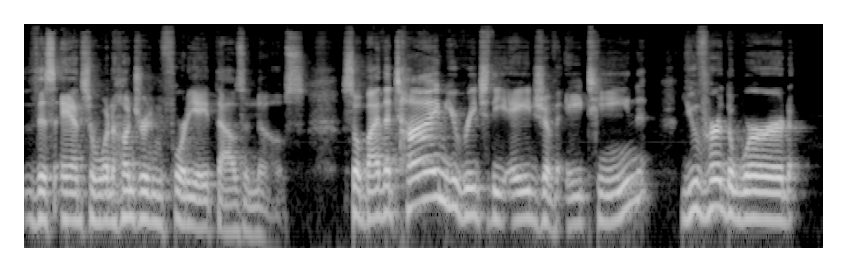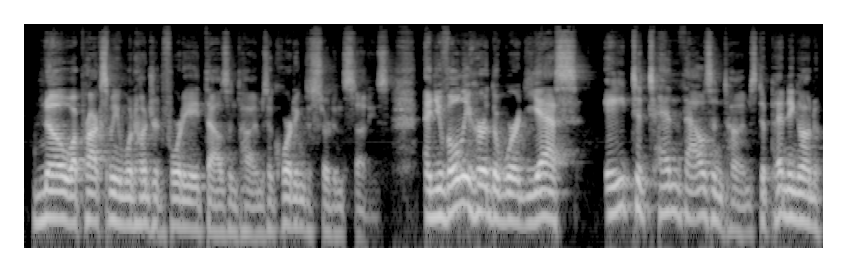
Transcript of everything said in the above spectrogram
this answer 148,000 no's. So by the time you reach the age of 18, you've heard the word no approximately 148,000 times, according to certain studies. And you've only heard the word yes eight to 10,000 times, depending on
